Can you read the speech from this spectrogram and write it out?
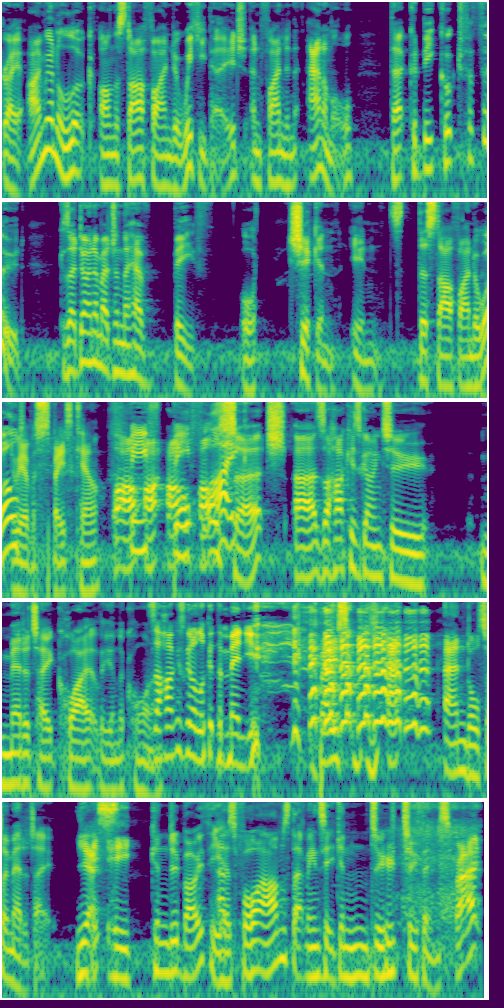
Great. I'm going to look on the Starfinder wiki page and find an animal that could be cooked for food. Because I don't imagine they have beef or chicken in the Starfinder world. Do we have a space cow? I'll, Beef- I'll, I'll- I'll beef-like. search. Uh, Zahak is going to meditate quietly in the corner. Zahak is going to look at the menu. Base- and also meditate. Yes. He, he can do both. He has four arms. That means he can do two things. Right?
